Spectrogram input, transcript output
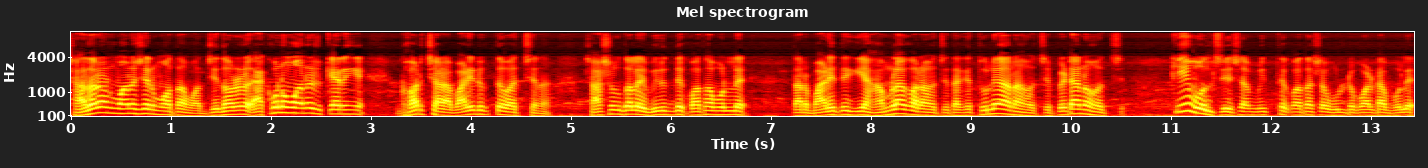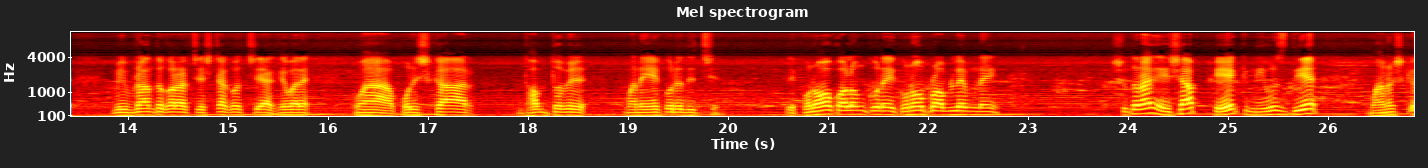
সাধারণ মানুষের মতামত, যে ধরনের এখনও মানুষ ক্যানিংয়ে ঘর ছাড়া, বাড়ি ঢুকতে পারছে না। শাসক দলের বিরুদ্ধে কথা বললে তার বাড়িতে গিয়ে হামলা করা হচ্ছে, তাকে তুলে আনা হচ্ছে, পেটানো হচ্ছে। কি বলছে এসব মিথ্যে কথা সব উল্টো পাল্টা বলে বিভ্রান্ত করার চেষ্টা করছে, একেবারে পরিষ্কার, ধবধবে মানে এ করে দিচ্ছে। যে কোনো কলঙ্ক নেই, কোনো প্রবলেম নেই। সুতরাং এসব ফেক নিউজ দিয়ে মানুষকে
